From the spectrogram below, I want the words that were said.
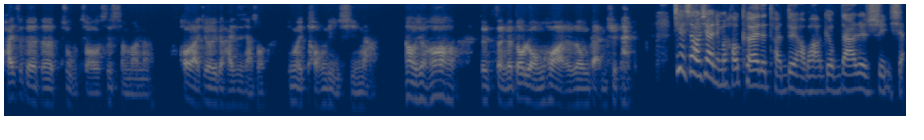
拍这个的主轴是什么呢？后来就有一个孩子想说，因为同理心啊，然后我就哦，就整个都融化了这种感觉。介绍一下你们好可爱的团队好不好？给我们大家认识一下。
